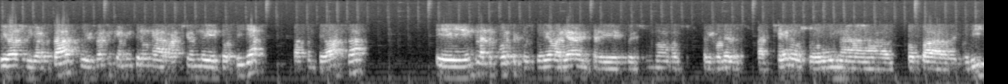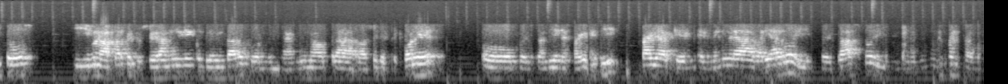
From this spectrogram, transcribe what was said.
privadas de libertad, pues básicamente era una ración de tortillas bastante vasta. Eh, un plato fuerte pues podía variar entre pues unos frijoles pancheros o una sopa de coditos. Y bueno, aparte pues era muy bien complementado con alguna otra base de frijoles o pues también espagueti. Vaya que el menú era variado y pues vasto y muy buen sabor.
